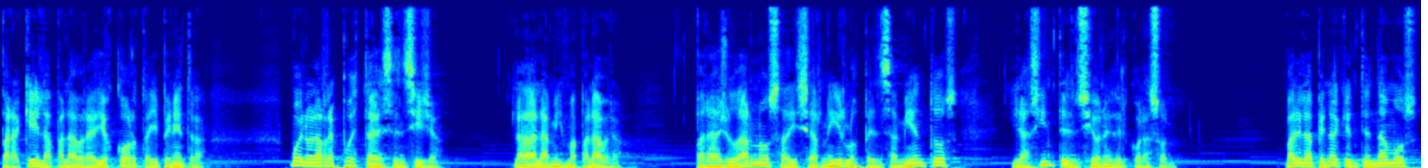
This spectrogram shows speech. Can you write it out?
¿Para qué la palabra de Dios corta y penetra? Bueno, la respuesta es sencilla. La da la misma palabra, para ayudarnos a discernir los pensamientos y las intenciones del corazón. Vale la pena que entendamos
